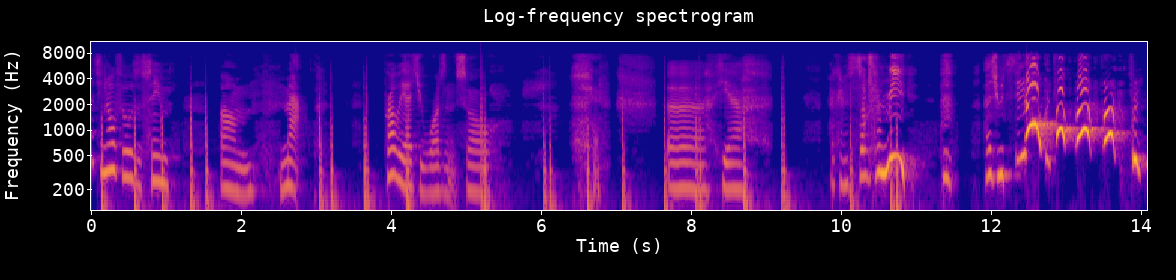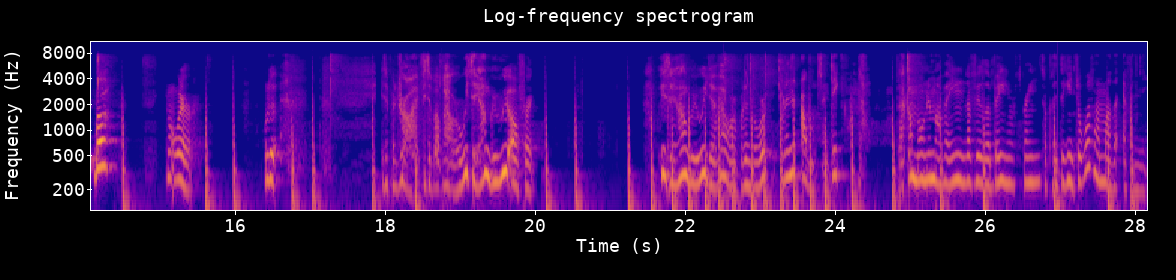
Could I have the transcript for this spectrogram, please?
actually know if it was the same um, map. Probably actually wasn't. So, uh, yeah, that kind of sucks for me. As you would see, no, Freak, bro. No, whatever. What is it? It's about drive. It's about power. We stay hungry. We offer it. We stay hungry. We devour. Put in the work. Put in the hours and take. Like a moan in my veins. I feel the pain of screens. I play the game. So what's my mother effing name?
